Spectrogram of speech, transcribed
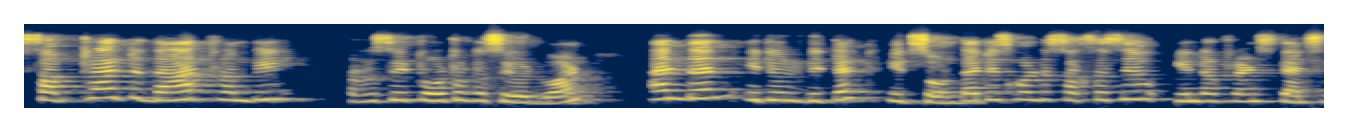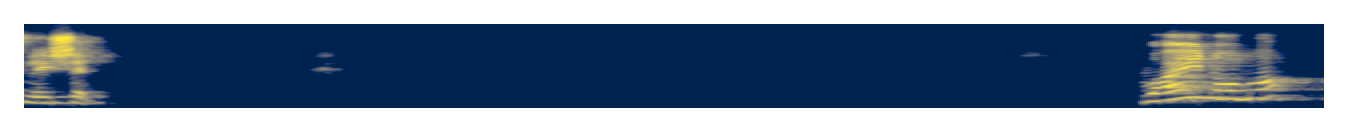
subtract that from the receive, total received one, and then it will detect its own. That is called a successive interference cancellation. Why NOMA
